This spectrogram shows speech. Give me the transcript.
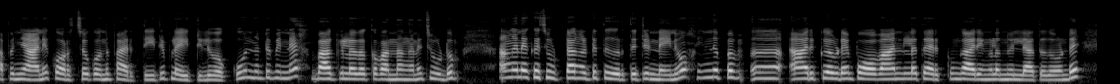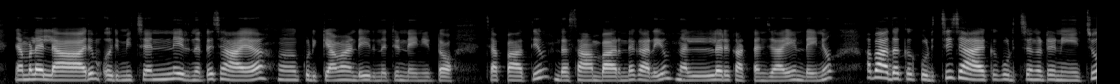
അപ്പം ഞാൻ കുറച്ചൊക്കെ ഒന്ന് പരത്തിയിട്ട് പ്ലേറ്റിൽ വെക്കും. എന്നിട്ട് പിന്നെ ബാക്കിയുള്ളതൊക്കെ വന്ന് അങ്ങനെ ചുടും. അങ്ങനെയൊക്കെ ചുട്ടങ്ങോട്ട് തീർത്തിട്ടുണ്ടായിരുന്നു ഇന്നിപ്പം ആർക്കും എവിടെയും പോകാനുള്ള തിരക്കും കാര്യങ്ങളൊന്നും ഇല്ലാത്തതുകൊണ്ട് നമ്മളെല്ലാവരും ഒരുമിച്ച് തന്നെ ഇരുന്നിട്ട് ചായ കുടിക്കാൻ വേണ്ടി ഇരുന്നിട്ടുണ്ടായിന് കേട്ടോ ചപ്പാത്തിയും എന്താ സാമ്പാറിന്റെ കറിയും നല്ലൊരു കട്ടൻ ചായ ഉണ്ടായിരുന്നു അപ്പോൾ അതൊക്കെ കുടിച്ച് ചായയൊക്കെ കുടിച്ച് അങ്ങോട്ട് എണീച്ചു.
